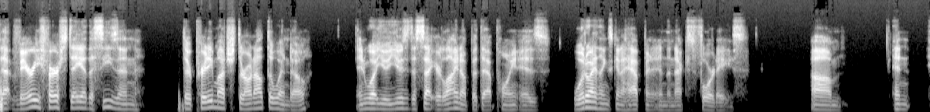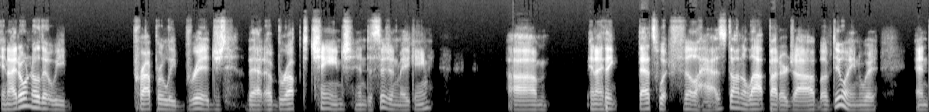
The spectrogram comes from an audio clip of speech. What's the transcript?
that very first day of the season, they're pretty much thrown out the window. And what you use to set your lineup at that point is what do I think is going to happen in the next four days? Um, and and I don't know that we properly bridged that abrupt change in decision making. Um, and I think that's what Phil has done a lot better job of doing. With, and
